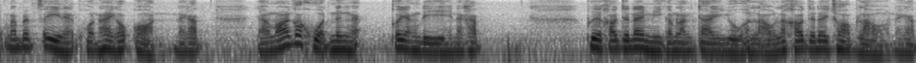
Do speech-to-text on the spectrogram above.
กน้ำเป๊ปซี่เนี่ยควรให้เขาก่อนนะครับ อย่างน้อยก็ขวดหนึ่งอะก็ยังดีนะครับ เพื่อเขาจะได้มีกำลังใจอยู่กับเรา และเขาจะได้ชอบเรานะครับ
